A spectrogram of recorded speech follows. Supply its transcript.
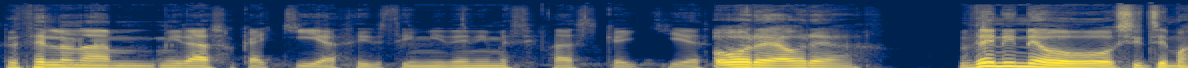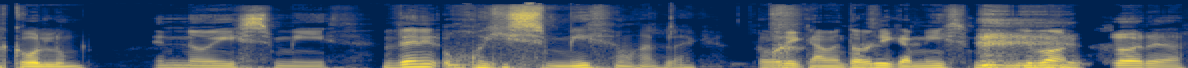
δεν θέλω να μοιράσω κακία αυτή τη στιγμή. Δεν είμαι στη φάση της κακίας. Ωραία, ωραία. Δεν είναι ο CJ McCollum. Δεν είναι ο E. Smith. Δεν είναι... Ο E. Smith, μαλάκα. Το βρήκαμε, το βρήκαμε. E. Smith. λοιπόν, Ωραία.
